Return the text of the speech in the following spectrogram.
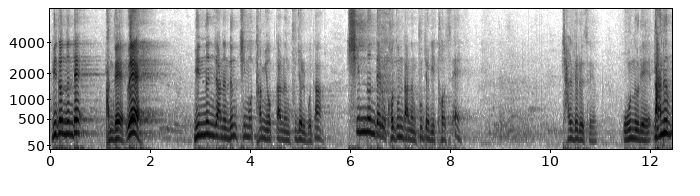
믿었는데 안 돼. 왜? 믿는 자는 능치 못함이 없다는 구절보다 심는 대로 거둔다는 구절이 더 세. 잘 들으세요. 오늘의 나는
